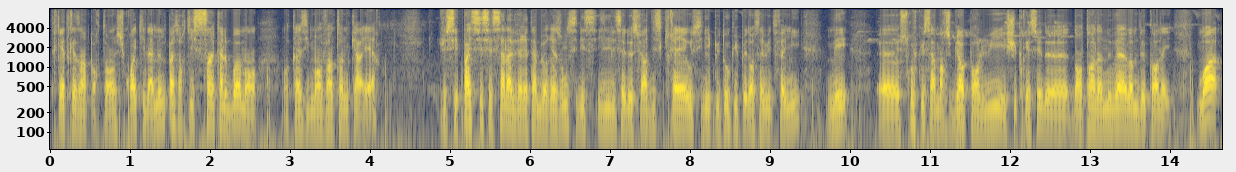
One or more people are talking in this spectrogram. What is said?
très très important. Je crois qu'il n'a même pas sorti 5 albums en, en quasiment 20 ans de carrière. Je ne sais pas si c'est ça la véritable raison, s'il essaie de se faire discret ou s'il est plutôt occupé dans sa vie de famille, mais euh, je trouve que ça marche bien pour lui et je suis pressé d'entendre un nouvel album de Corneille. Moi,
